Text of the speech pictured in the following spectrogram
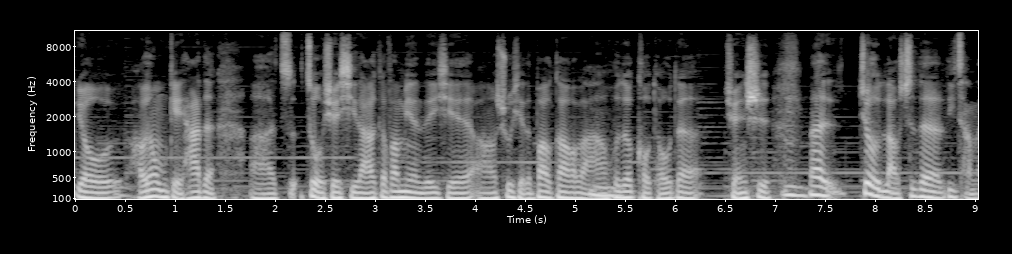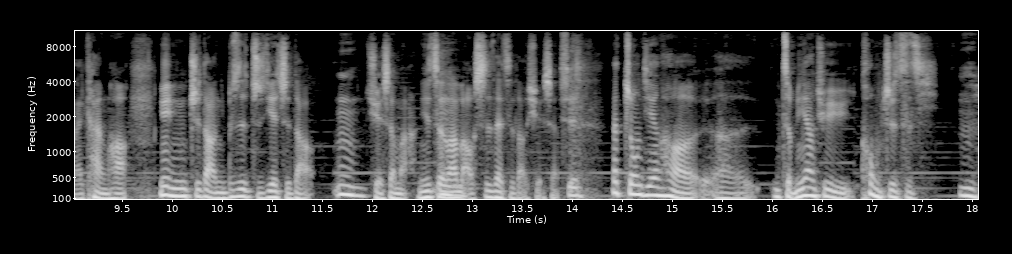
有好像我们给他的啊自自我学习啦，各方面的一些啊书写的报告啦，或者口头的诠释。嗯，那就老师的立场来看哈，因为您指导，你不是直接指导嗯学生嘛，你指导老师在指导学生，是那中间哈呃，你怎么样去控制自己？嗯，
